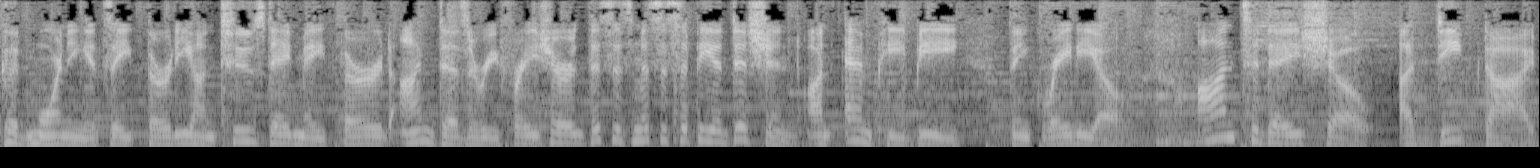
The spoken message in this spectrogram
Good morning. It's 8:30 on Tuesday, May 3rd. I'm Desiree Frazier. This is Mississippi Edition on MPB Think Radio. On today's show, a deep dive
